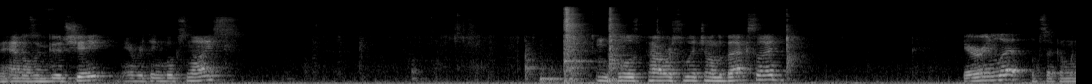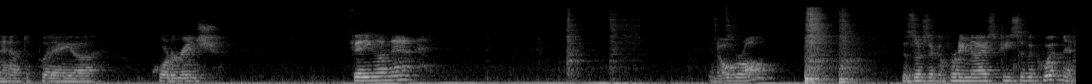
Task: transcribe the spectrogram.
The handle's in good shape. Everything looks nice. Enclosed power switch on the backside. Air inlet. Looks like I'm going to have to put a uh, quarter inch fitting on that. And overall, this looks like a pretty nice piece of equipment.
